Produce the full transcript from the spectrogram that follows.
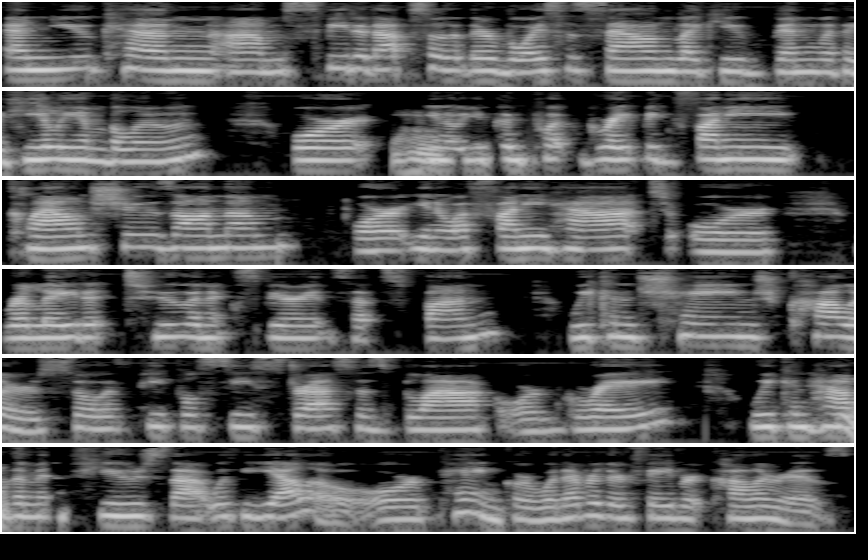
and you can um, speed it up so that their voices sound like you've been with a helium balloon or mm-hmm. you know you can put great big funny clown shoes on them or you know a funny hat or relate it to an experience that's fun we can change colors. So if people see stress as black or gray, we can have them infuse that with yellow or pink or whatever their favorite color is.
